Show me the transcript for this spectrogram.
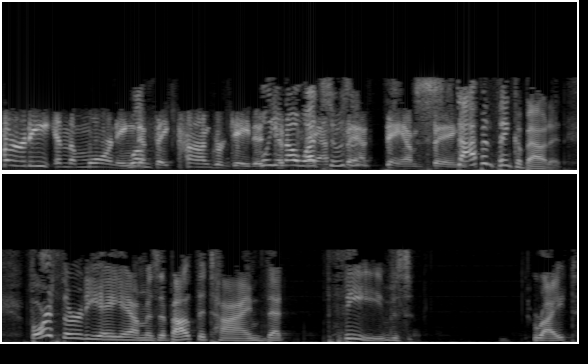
4:30 in the morning Well- that they congregated Well, you to know what, Susan? that damn thing. Stop and think about it. 4:30 a.m. is about the time that thieves, right?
